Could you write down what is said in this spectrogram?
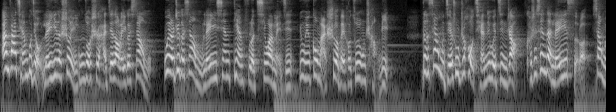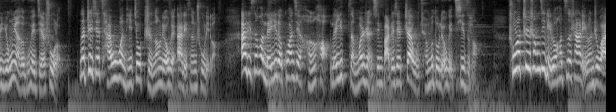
案发前不久，雷伊的摄影工作室还接到了一个项目，为了这个项目，雷伊先垫付了七万美金，用于购买设备和租用场地。等项目结束之后，钱就会进账。可是现在雷伊死了，项目永远都不会结束了。那这些财务问题就只能留给艾里森处理了。艾里森和雷伊的关系很好，雷伊怎么忍心把这些债务全部都留给妻子呢？除了直升机理论和自杀理论之外，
